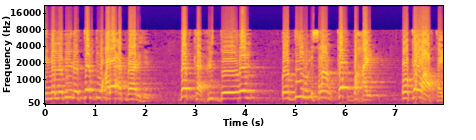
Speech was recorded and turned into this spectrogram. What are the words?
ina aladiina irtaduu calaa adbaarihim dadka ridoobay oo diinulislaam ka baxay oo ka laabtay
